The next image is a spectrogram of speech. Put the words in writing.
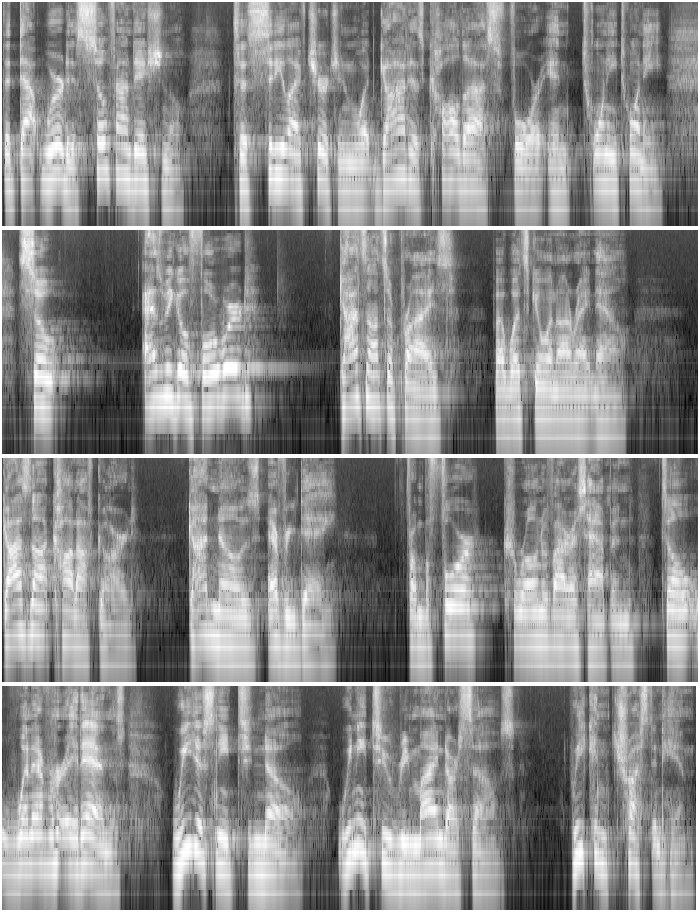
that that word is so foundational to City Life Church and what God has called us for in 2020. So as we go forward, God's not surprised by what's going on right now. God's not caught off guard. God knows every day from before coronavirus happened till whenever it ends. We just need to know, we need to remind ourselves we can trust in Him.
